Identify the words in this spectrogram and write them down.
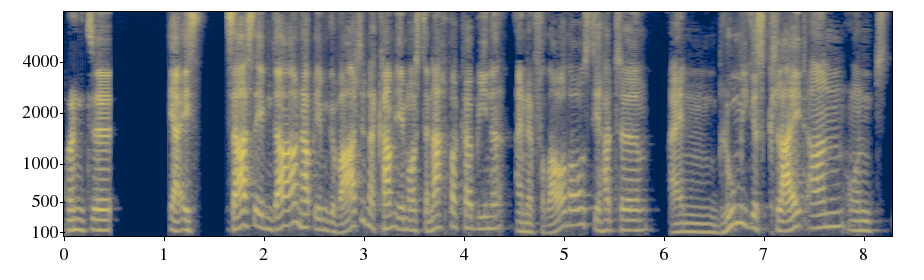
und äh, ja, ich saß eben da und habe eben gewartet. Da kam eben aus der Nachbarkabine eine Frau raus, die hatte ein blumiges Kleid an und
